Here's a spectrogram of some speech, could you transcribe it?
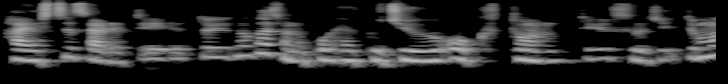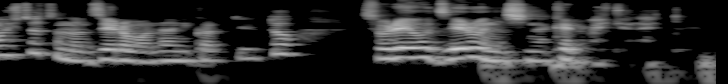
排出されているというのがその510億トンっていう数字。で、もう一つのゼロは何かというと、それをゼロにしなければいけないという。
